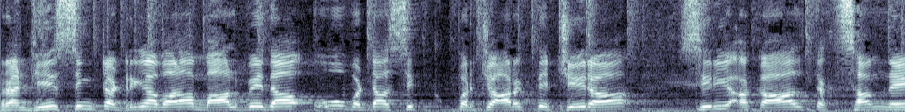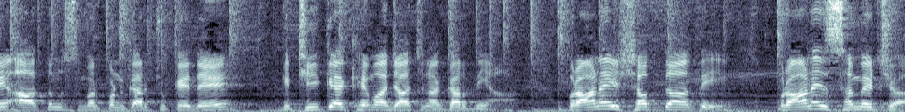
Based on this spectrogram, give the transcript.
ਰਣਜੀਤ ਸਿੰਘ ਢੱਡਰੀਆਂ ਵਾਲਾ ਮਾਲਵੇ ਦਾ ਉਹ ਵੱਡਾ ਸਿੱਖ ਪ੍ਰਚਾਰਕ ਤੇ ਚਿਹਰਾ ਸ੍ਰੀ ਅਕਾਲ ਤਖਤ ਸਾਹਮਣੇ ਆਤਮ ਸਮਰਪਣ ਕਰ ਚੁੱਕੇ ਨੇ ਕਿ ਠੀਕ ਹੈ, ਖੇਮਾ ਜਾਚਨਾ ਕਰਦੇ ਹਾਂ। ਪੁਰਾਣੇ ਸ਼ਬਦਾਂ ਤੇ ਪੁਰਾਣੇ ਸਮੇਂ 'ਚ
